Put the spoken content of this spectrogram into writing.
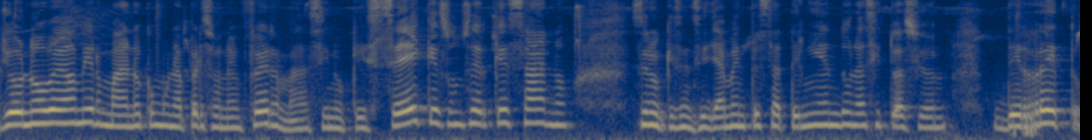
Yo no veo a mi hermano como una persona enferma, sino que sé que es un ser que es sano, sino que sencillamente está teniendo una situación de reto,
